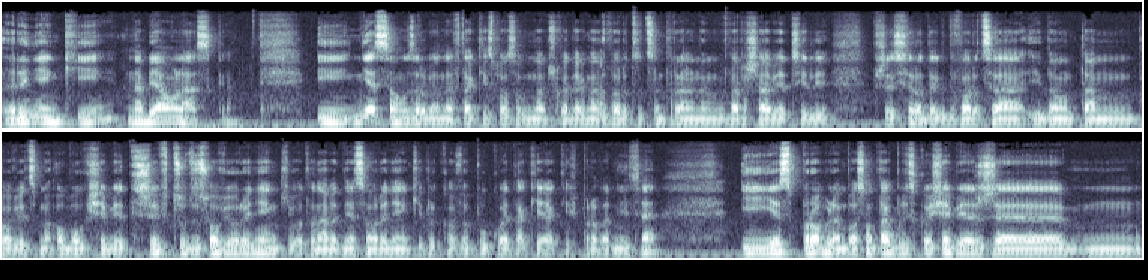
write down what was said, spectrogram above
rynienki na białą laskę i nie są zrobione w taki sposób, na przykład jak na dworcu centralnym w Warszawie, czyli przez środek dworca idą tam powiedzmy obok siebie trzy w cudzysłowie rynienki, bo to nawet nie są rynienki, tylko wypukłe takie jakieś prowadnice. I jest problem, bo są tak blisko siebie, że mm,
